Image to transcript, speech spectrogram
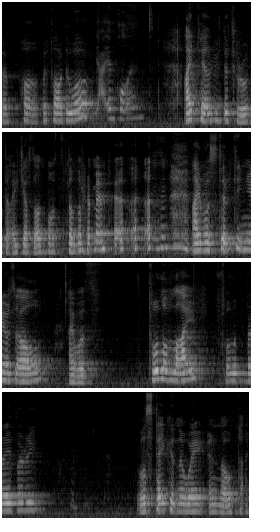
Uh, before, before the war, Yeah, in Poland. I tell you the truth, I just almost don't remember. Mm-hmm. I was 13 years old. I was full of life, full of bravery. Was taken away in no time.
